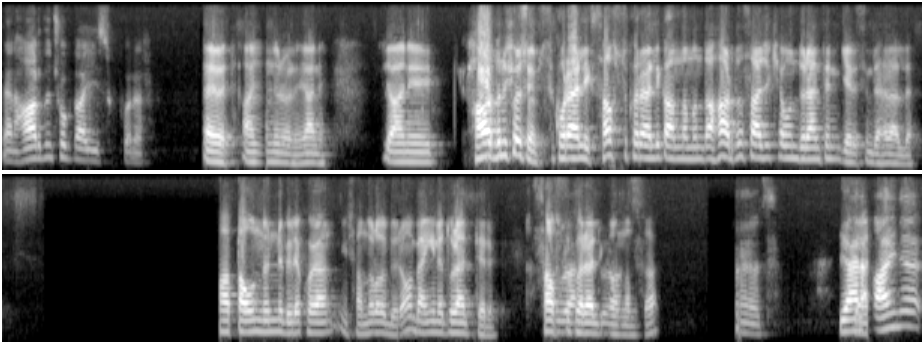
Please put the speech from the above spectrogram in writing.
Yani Harden çok daha iyi skorer. Evet, aynen öyle. Yani yani Harden'ı şöyle söyleyeyim. Skorerlik, saf skorerlik anlamında Harden sadece Kevin Durant'in gerisinde herhalde. Hatta onun önüne bile koyan insanlar olabilir ama ben yine Durant derim. Saf Durant, skorerlik Durant. anlamında. Evet. Yani, yani aynı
